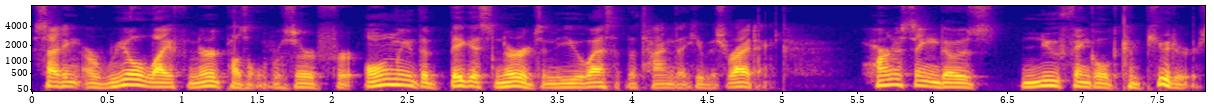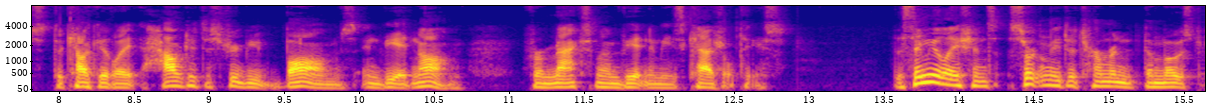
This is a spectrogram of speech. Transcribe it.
citing a real life nerd puzzle reserved for only the biggest nerds in the US at the time that he was writing harnessing those newfangled computers to calculate how to distribute bombs in Vietnam for maximum Vietnamese casualties. The simulations certainly determined the most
